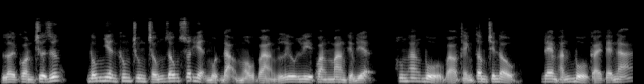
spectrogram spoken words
Lời còn chưa dứt đông nhiên không trung trống rỗng xuất hiện một đạo màu vàng lưu ly quang mang tiềm điện, hung hăng bổ vào thánh tâm trên đầu, đem hắn bổ cái té ngã.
